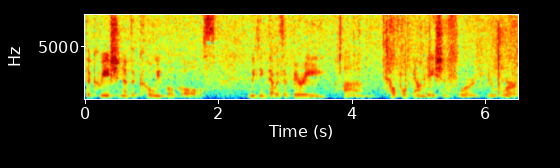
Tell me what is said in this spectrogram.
the creation of the co-equal goals. We think that was a very um, helpful foundation for your work.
